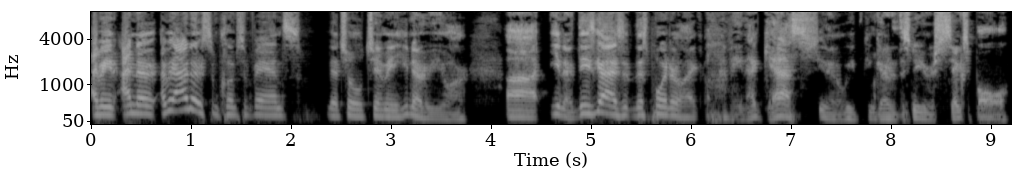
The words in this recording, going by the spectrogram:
I mean, I know, I mean, I know some Clemson fans, Mitchell, Jimmy, you know who you are. Uh, you know, these guys at this point are like, oh, I mean, I guess, you know, we can go to this New Year's Six bowl.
